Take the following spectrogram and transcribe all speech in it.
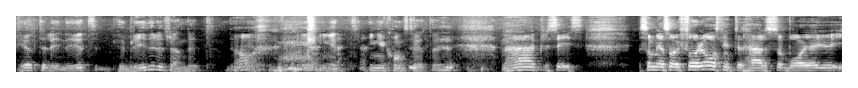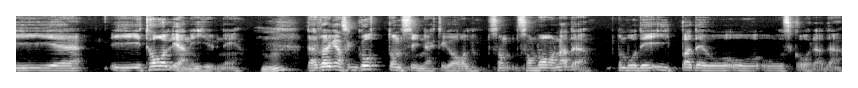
Helt det är ett, hybrider är trendigt. Det är ja. inget, inga konstigheter. Nej, precis. Som jag sa i förra avsnittet här så var jag ju i, eh, i Italien i juni. Mm. Där var det ganska gott om sydnäktergal som, som varnade. De både ipade och, och, och skorrade.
